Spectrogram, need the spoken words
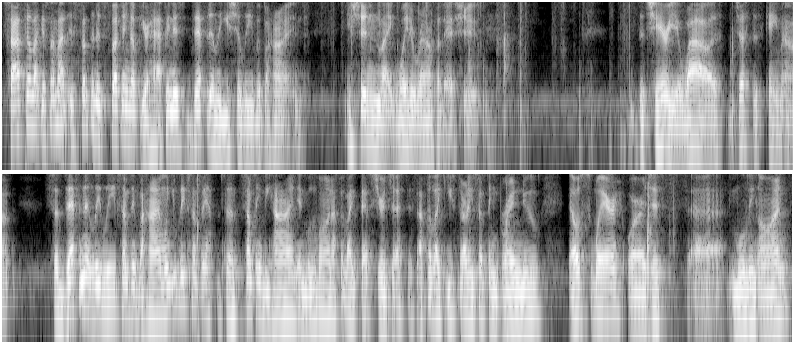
So I feel like if somebody if something is fucking up your happiness, definitely you should leave it behind. You shouldn't like wait around for that shit the chariot, wow, justice came out. So definitely leave something behind. When you leave something something behind and move on, I feel like that's your justice. I feel like you starting something brand new elsewhere or just uh, moving on.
